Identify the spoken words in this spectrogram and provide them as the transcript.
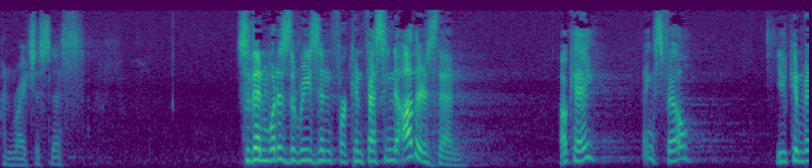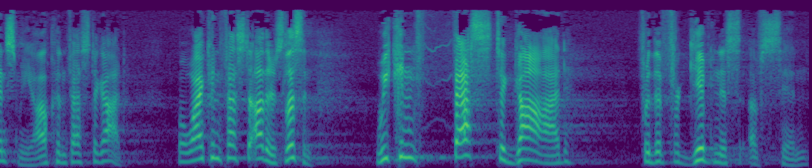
unrighteousness. So then, what is the reason for confessing to others then? Okay, thanks, Phil. You've convinced me. I'll confess to God. Well, why confess to others? Listen, we confess to God for the forgiveness of sin.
